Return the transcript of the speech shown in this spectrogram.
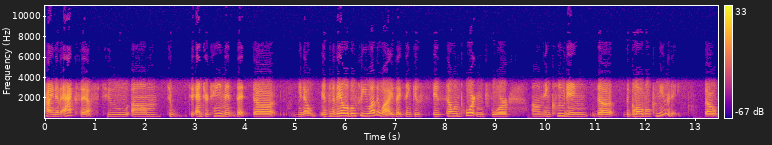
kind of access to um, to to entertainment that uh, you know isn't available to you otherwise. I think is is so important for um, including the the global community. So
